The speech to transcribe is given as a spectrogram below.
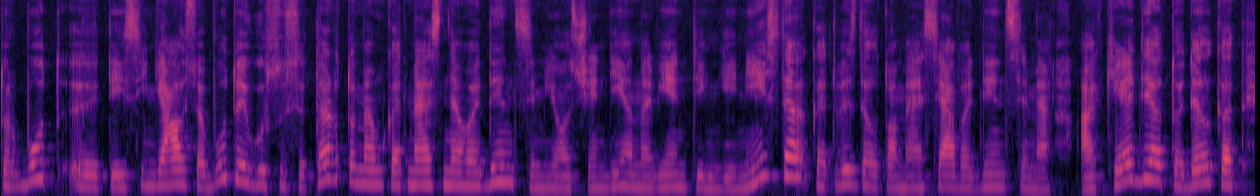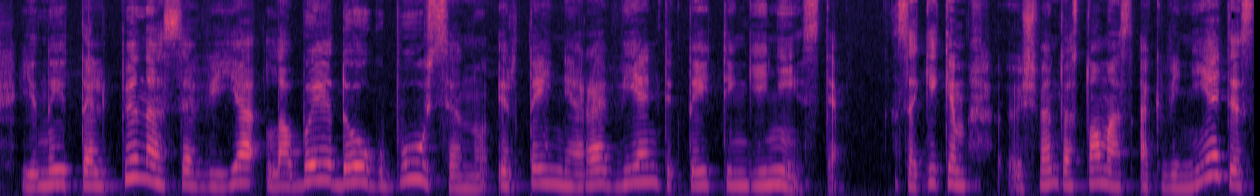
turbūt e, teisingiausia būtų, jeigu susitartumėm, kad mes nevadinsim jos šiandieną vien tinginystę, kad vis dėlto mes ją vadinsime akedija, todėl kad jinai talpina savyje labai daug būsenų ir tai nėra vien tik tai tinginystė. Sakykime, šventas Tomas Akvinietis,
